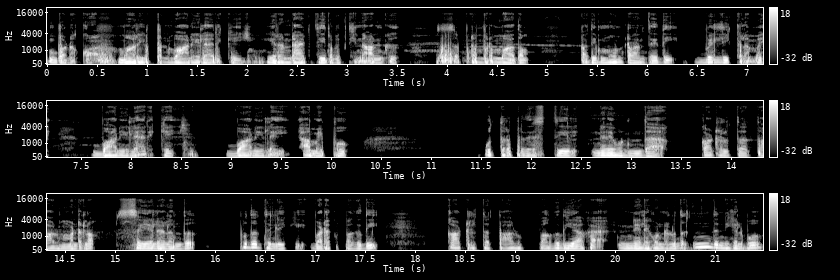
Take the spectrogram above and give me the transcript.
வணக்கம். மாரியப்பன் வானிலை அறிக்கை இரண்டாயிரத்தி இருபத்தி நான்கு செப்டம்பர் மாதம் பதிமூன்றாம் தேதி வெள்ளிக்கிழமை. வானிலை அறிக்கை. வானிலை அமைப்பு. உத்தரப்பிரதேசத்தில் நிலை கொண்ட காற்றழுத்த தாழ்வு மண்டலம் செயலிழந்து புதுதில்லிக்கு வடக்கு பகுதி காற்றழுத்த தாழ்வு பகுதியாக நிலை கொண்டுள்ளது. இந்த நிகழ்வு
